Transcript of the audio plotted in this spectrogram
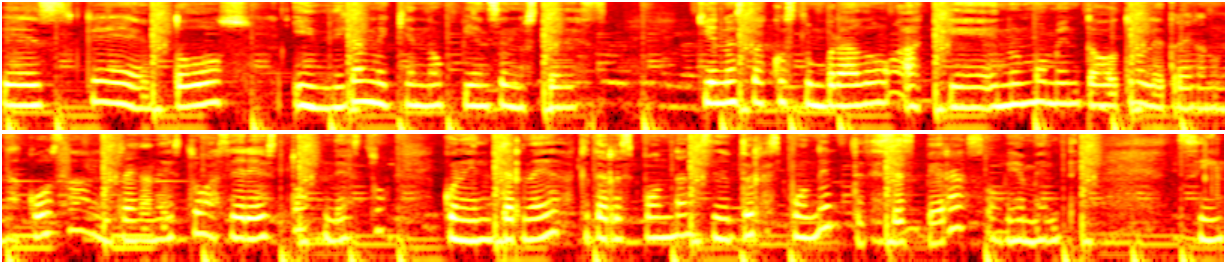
es que todos, y díganme quién no piensen ustedes, quién no está acostumbrado a que en un momento a otro le traigan una cosa, le traigan esto, hacer esto, de esto, con el internet, que te respondan, si no te responden, te desesperas, obviamente, sí,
